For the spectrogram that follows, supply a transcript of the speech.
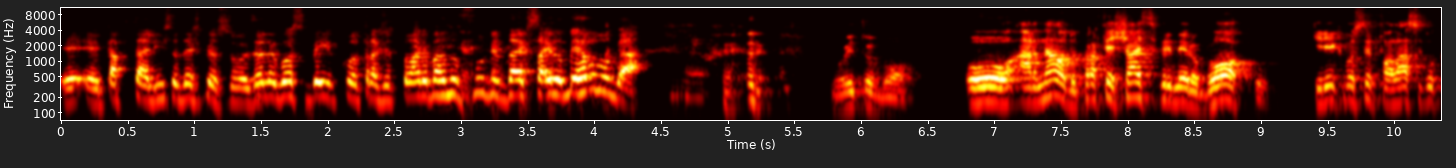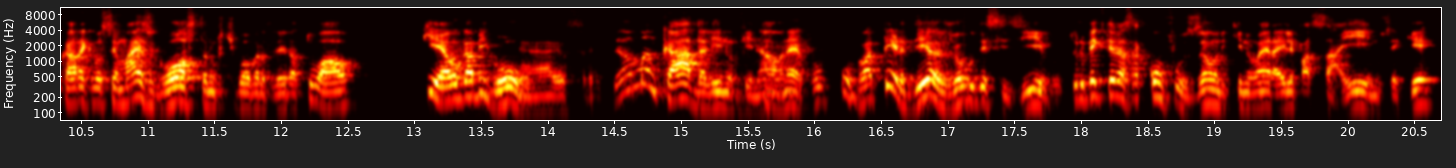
é, é, capitalista das pessoas. É um negócio bem contraditório, mas no fundo dá que sair do mesmo lugar. Muito bom. O Arnaldo, para fechar esse primeiro bloco, queria que você falasse do cara que você mais gosta no futebol brasileiro atual, que é o Gabigol. Ah. Deu uma mancada ali no final, né? Pô, vai perder o jogo decisivo. Tudo bem que teve essa confusão de que não era ele para sair, não sei o quê,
